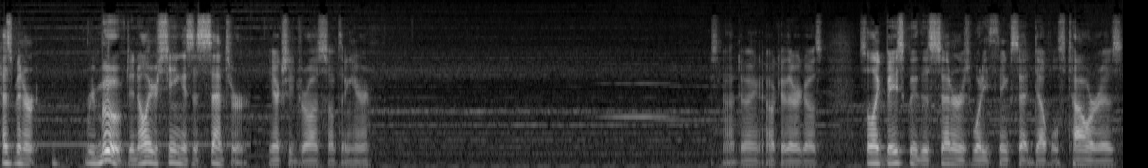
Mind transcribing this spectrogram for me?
has been removed, and all you're seeing is the center. He actually draws something here. It's not doing... Okay, there it goes. So, like, basically the center is what he thinks that Devil's Tower is.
